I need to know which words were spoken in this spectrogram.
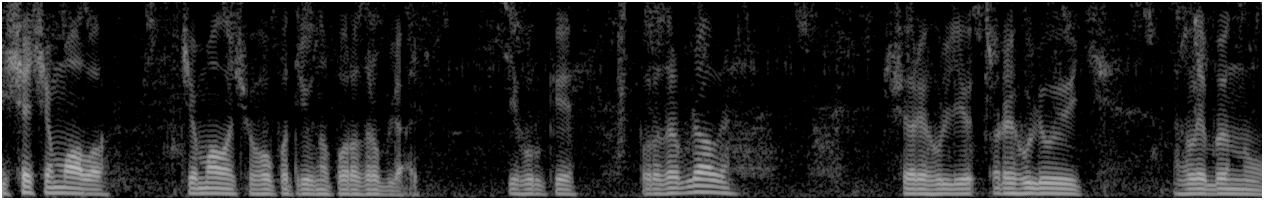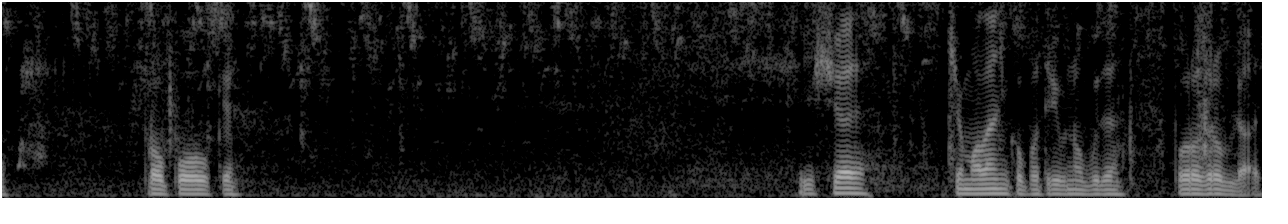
і ще чимало, чимало чого потрібно порозробляти. Ці гурки порозробляли, що регулю, регулюють глибину прополки. І ще чималенько потрібно буде порозробляти.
